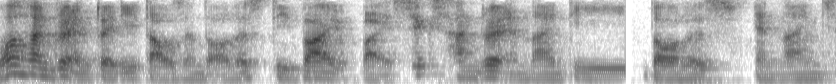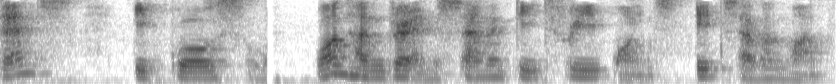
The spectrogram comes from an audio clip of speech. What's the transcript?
$120,000 divided by $690.09 equals 173.87 months.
